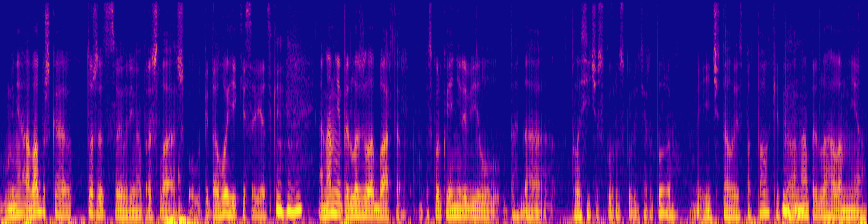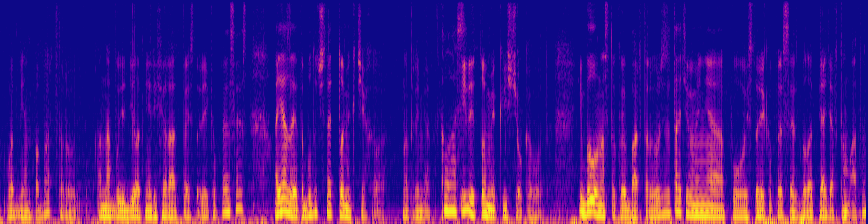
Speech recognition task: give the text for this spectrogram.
у меня, а бабушка тоже в свое время прошла школу педагогики советской. Угу. Она мне предложила бартер, поскольку я не любил тогда классическую русскую литературу и читал ее из-под палки, то Мгм. она предлагала мне в обмен по бартеру, она будет делать мне реферат по истории КПСС, а я за это буду читать томик Чехова, например, Клас. или томик еще кого-то. И был у нас такой бартер. В результате у меня по истории КПСС было 5 автоматов.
